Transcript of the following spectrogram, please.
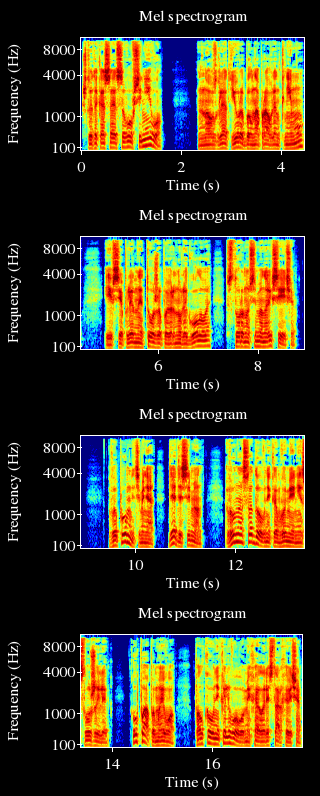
что это касается вовсе не его. Но взгляд Юры был направлен к нему, и все пленные тоже повернули головы в сторону Семена Алексеевича. «Вы помните меня, дядя Семен? Вы у нас садовником в имении служили. У папы моего, полковника Львова Михаила Аристарховича».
